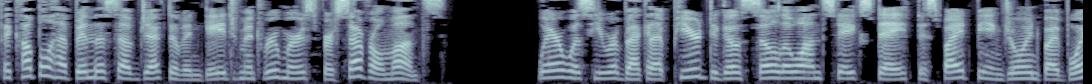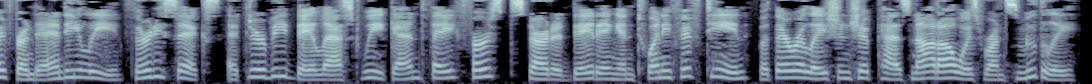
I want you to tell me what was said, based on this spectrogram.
The couple have been the subject of engagement rumors for several months. Where was he Rebecca appeared to go solo on Stakes Day, despite being joined by boyfriend Andy Lee, 36, at Derby Day last weekend. They first started dating in 2015, but their relationship has not always run smoothly.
